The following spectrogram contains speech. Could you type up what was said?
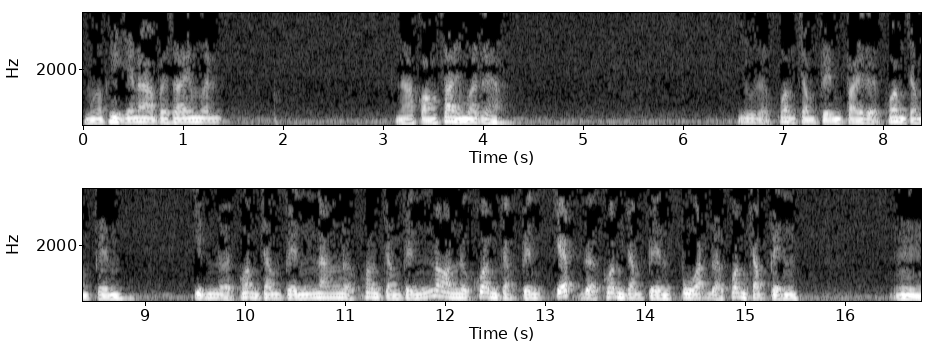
เมื่อพี่แกหน้าไปใส่เหมือนหนากองไส้เมื่อเลยอยู่เลยความจำเป็นไปเลยความจำเป็น กินเลยความจำเป็นนั่งเลยความจำเป็นนอนเลยความจำเป็นเจ็บเลยความจำเป็นปวดเลยความจำเป็น อืม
